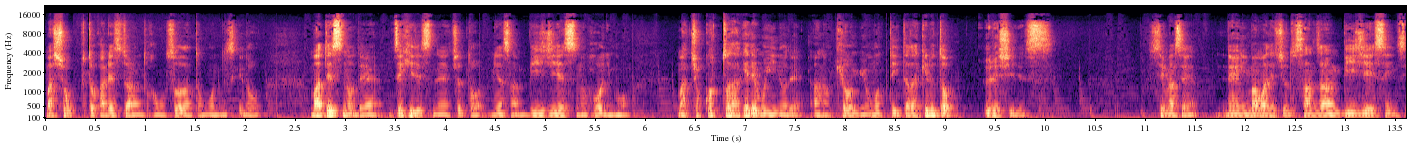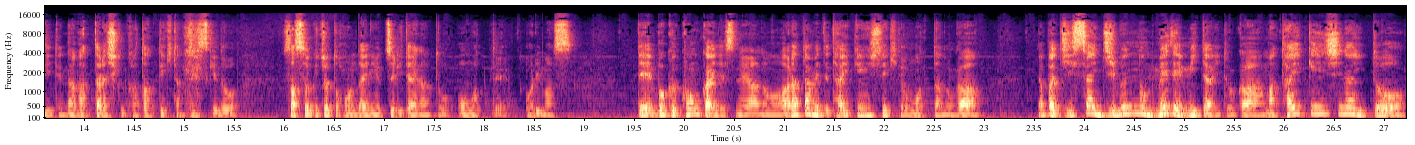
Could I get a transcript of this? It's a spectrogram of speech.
まあ、ショップとかレストランとかもそうだと思うんですけど、まあ、ですのでぜひですねちょっと皆さん BGS の方にも、まあ、ちょこっとだけでもいいのであの興味を持っていただけると嬉しいです。すいません。ね、今までちょっと散々 BGS について長ったらしく語ってきたんですけど、早速ちょっと本題に移りたいなと思っております。で、僕今回ですね、あの、改めて体験してきて思ったのが、やっぱ実際自分の目で見たりとか、まあ、体験しないと、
